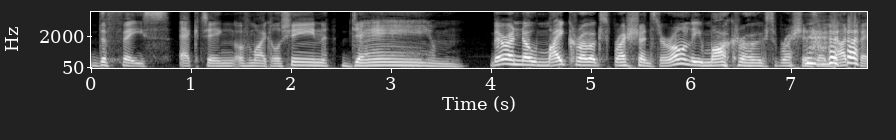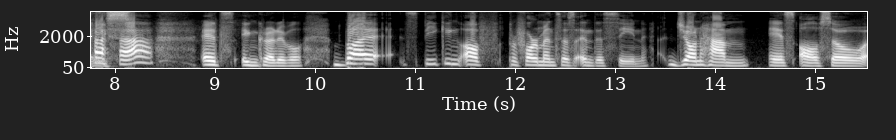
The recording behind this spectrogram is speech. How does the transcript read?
The face acting of Michael Sheen. Damn. There are no micro expressions, there are only macro expressions on that face. It's incredible. But speaking of performances in this scene, John Hamm is also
